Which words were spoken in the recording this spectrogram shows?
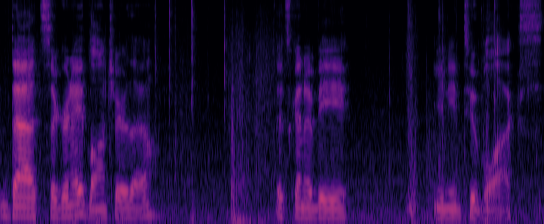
That's a grenade launcher though. It's gonna be you need two blocks.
